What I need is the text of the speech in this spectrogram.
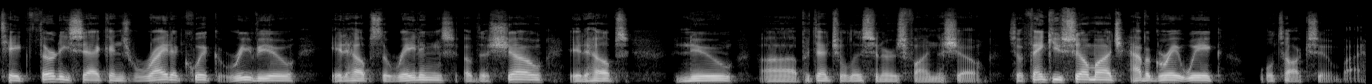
Take 30 seconds, write a quick review it helps the ratings of the show. It helps new uh, potential listeners find the show. So thank you so much. Have a great week. We'll talk soon. Bye.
